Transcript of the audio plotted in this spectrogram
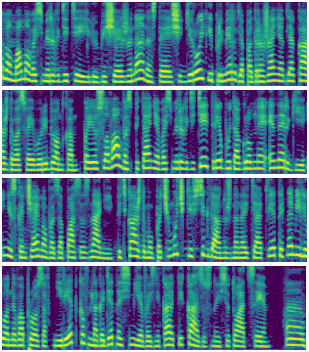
Идрисова – мама восьмерых детей, любящая жена, настоящий герой и пример для подражания для каждого своего ребенка. По ее словам, воспитание восьмерых детей требует огромной энергии и нескончаемого запаса знаний. Ведь каждому почемучке всегда нужно найти ответы на миллионы вопросов. Нередко в многодетной семье возникают и казусные ситуации. Э,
